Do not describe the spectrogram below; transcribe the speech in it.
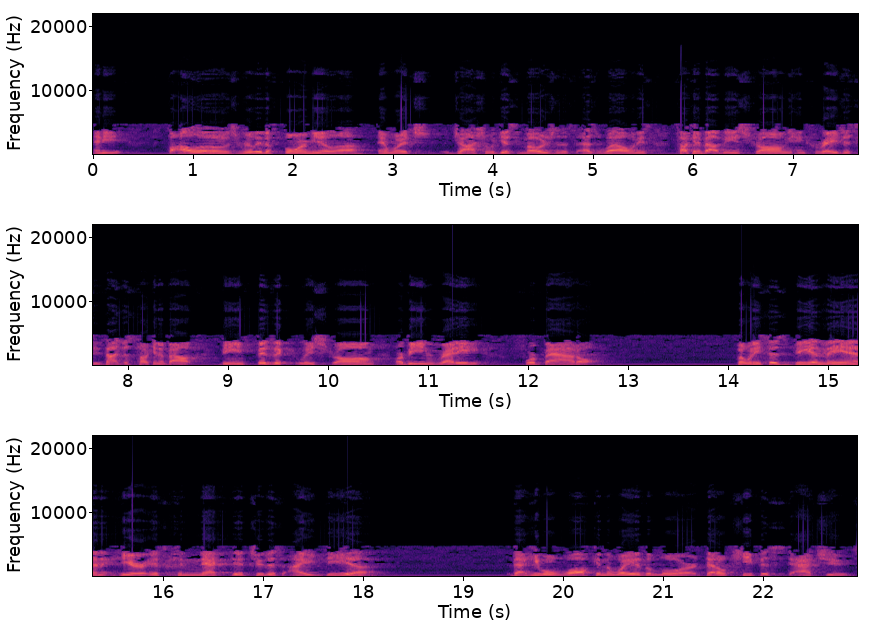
And he follows really the formula in which Joshua gives Moses as well. When he's talking about being strong and courageous, he's not just talking about being physically strong or being ready for battle. But when he says be a man here, it's connected to this idea that he will walk in the way of the Lord, that he'll keep his statutes,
